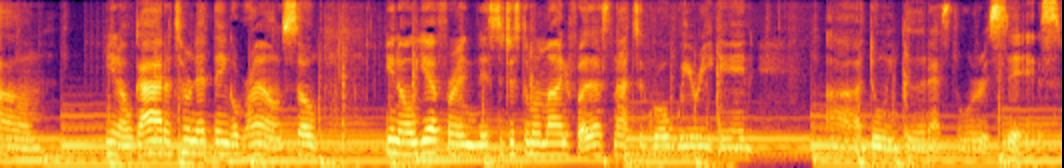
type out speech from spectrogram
Um, you know, God will turn that thing around. So, you know, yeah, friend, this is just a reminder for us not to grow weary in uh, doing good, as the word says.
